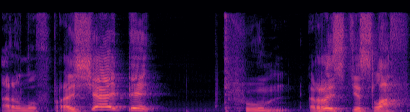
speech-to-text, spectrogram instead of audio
Орлов. Прощай, Петь. Фу, Ростислав.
